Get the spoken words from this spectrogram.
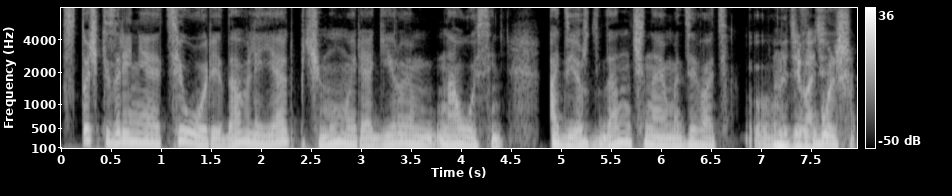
с точки зрения теории да, влияют, почему мы реагируем на осень. Одежду да, начинаем одевать. э, Надевать. Больше.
